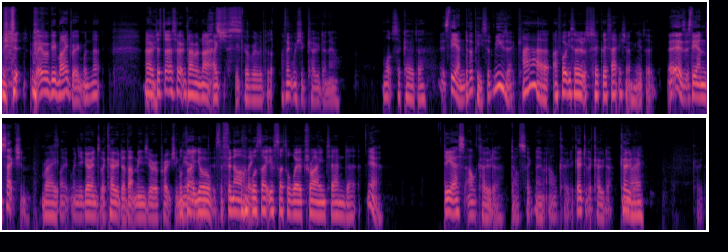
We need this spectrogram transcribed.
it would be my drink, wouldn't it? No, Okay. just at a certain time of night, I just- go really bizarre. I think we should coda now. What's a coda? It's the end of a piece of music. Ah, I thought you said it was a particular section of music. It is. It's the end section. Right. It's like when you go into the coda, that means you're approaching Was the that end. your- It's the finale. Was that your subtle way of trying to end it? yeah. DS al coda. Dal segno al coda. Go to the coda. Coda. Right. Coda.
